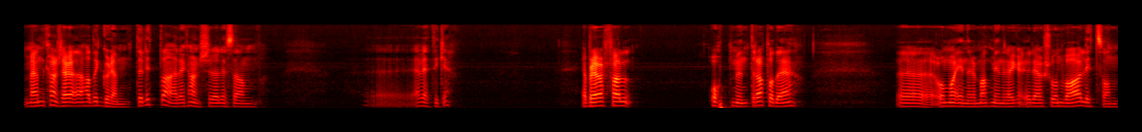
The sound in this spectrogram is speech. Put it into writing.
men kanskje jeg hadde glemt det litt, da. Eller kanskje liksom uh, Jeg vet ikke. Jeg ble i hvert fall oppmuntra på det uh, og må innrømme at min reaksjon var litt sånn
